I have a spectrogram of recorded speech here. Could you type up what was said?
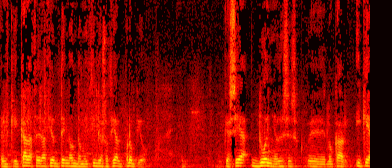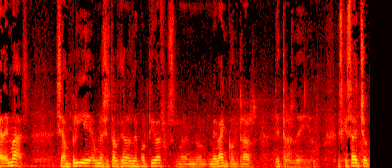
el que cada federación tenga un domicilio social propio, que sea dueño de ese eh, local y que además se amplíe a unas instalaciones deportivas, pues me va a encontrar detrás de ello. Es que se ha hecho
